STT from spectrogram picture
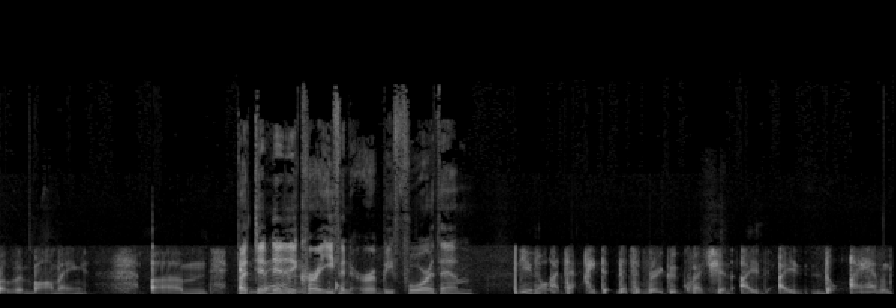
of embalming. Um, but didn't then, it occur even er, before them? You know, that, I, that's a very good question. I, I don't. I haven't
